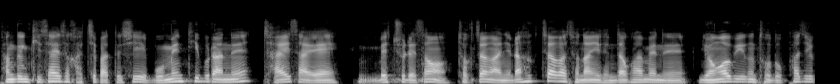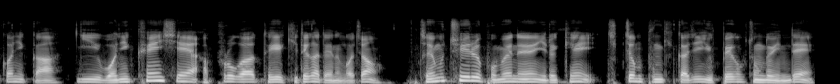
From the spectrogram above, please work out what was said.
방금 기사에서 같이 봤듯이 모멘티브라는 자회사의 매출에서 적자가 아니라 흑자가 전환이 된다고 하면은 영업이익은 더 높아질 거니까 이 원익 QNC의 앞으로가 되게 기대가 되는 거죠. 재무 추이를 보면은 이렇게 직전 분기까지 600억 정도인데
